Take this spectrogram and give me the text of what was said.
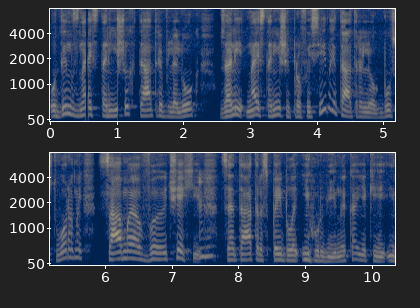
один з найстаріших театрів ляльок. Взагалі, найстаріший професійний театр ляльок був створений саме в Чехії. Це театр Спейбла Ігор Вінника, який і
